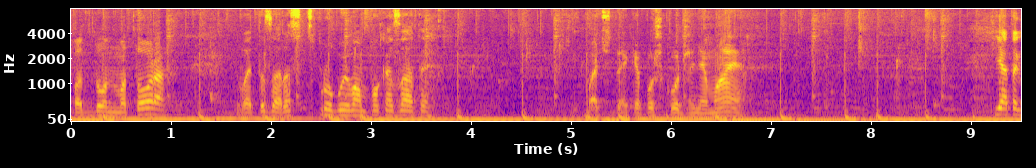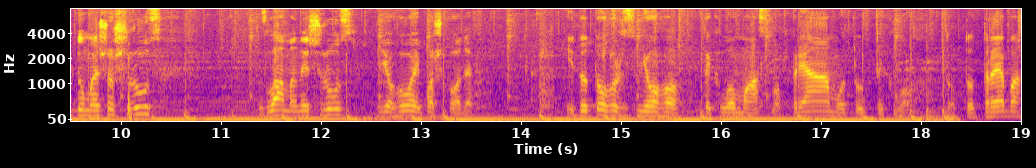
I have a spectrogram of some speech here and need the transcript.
поддон мотора. Давайте зараз спробую вам показати. Бачите, яке пошкодження має. Я так думаю, що шрус, зламаний шрус, його і пошкодив. І до того ж з нього текло масло. Прямо тут текло. Тобто треба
